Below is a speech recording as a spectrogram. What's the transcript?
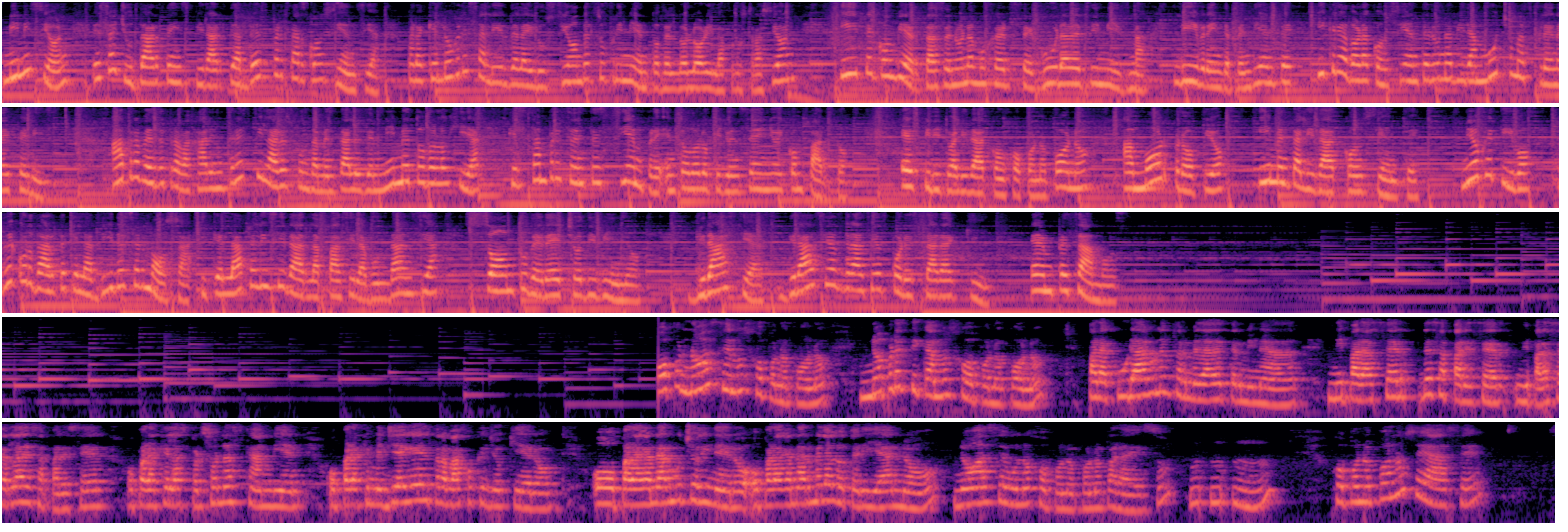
Mi misión es ayudarte a inspirarte a despertar conciencia para que logres salir de la ilusión del sufrimiento, del dolor y la frustración y te conviertas en una mujer segura de ti misma, libre, independiente y creadora consciente de una vida mucho más plena y feliz a través de trabajar en tres pilares fundamentales de mi metodología que están presentes siempre en todo lo que yo enseño y comparto. Espiritualidad con Hoponopono, amor propio y mentalidad consciente. Mi objetivo, recordarte que la vida es hermosa y que la felicidad, la paz y la abundancia son tu derecho divino. Gracias, gracias, gracias por estar aquí. Empezamos. No hacemos Hoponopono, no practicamos Hoponopono para curar una enfermedad determinada, ni para hacer desaparecer, ni para hacerla desaparecer, o para que las personas cambien, o para que me llegue el trabajo que yo quiero, o para ganar mucho dinero, o para ganarme la lotería. No, no hace uno Hoponopono para eso. Mm Hoponopono se hace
